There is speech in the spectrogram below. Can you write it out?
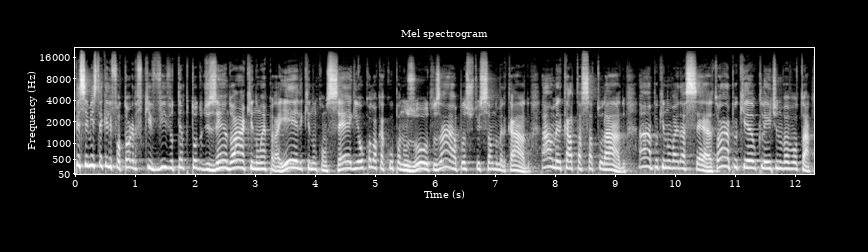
Pessimista é aquele fotógrafo que vive o tempo todo dizendo ah, que não é para ele, que não consegue, ou coloca a culpa nos outros, ah, a prostituição no mercado, ah, o mercado está saturado, ah, porque não vai dar certo, ah, porque o cliente não vai voltar.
